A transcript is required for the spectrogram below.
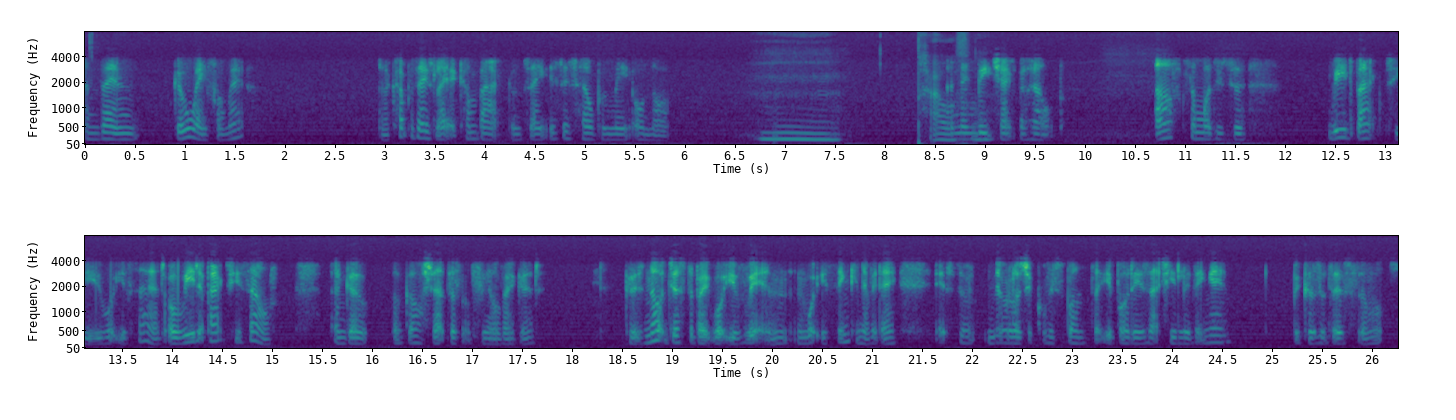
And then go away from it. And a couple of days later, come back and say, is this helping me or not? mm, powerful. And then reach out for help. Ask somebody to read back to you what you've said, or read it back to yourself and go, oh gosh, that doesn't feel very good. Because it's not just about what you've written and what you're thinking every day, it's the neurological response that your body is actually living in because of those thoughts.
